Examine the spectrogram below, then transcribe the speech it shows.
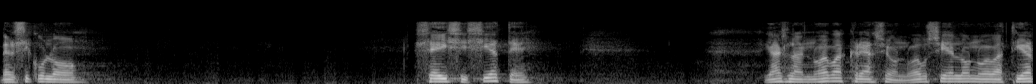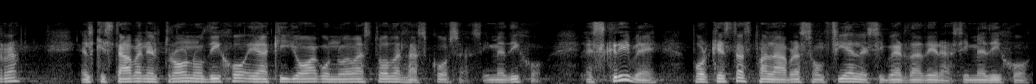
versículo 6 y 7, ya es la nueva creación, nuevo cielo, nueva tierra. El que estaba en el trono dijo, he aquí yo hago nuevas todas las cosas. Y me dijo, escribe, porque estas palabras son fieles y verdaderas. Y me dijo,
